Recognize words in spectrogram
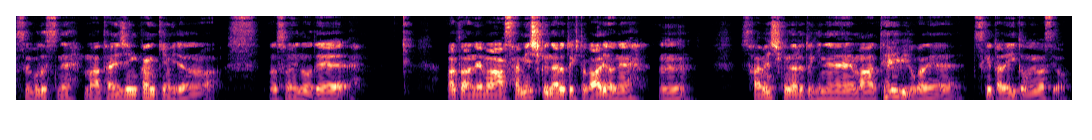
そういうことですね。まあ、対人関係みたいなのは、そういうので、あとはね、まあ、寂しくなる時とかあるよね。うん。寂しくなるときね、まあテレビとかね、つけたらいいと思いますよ。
